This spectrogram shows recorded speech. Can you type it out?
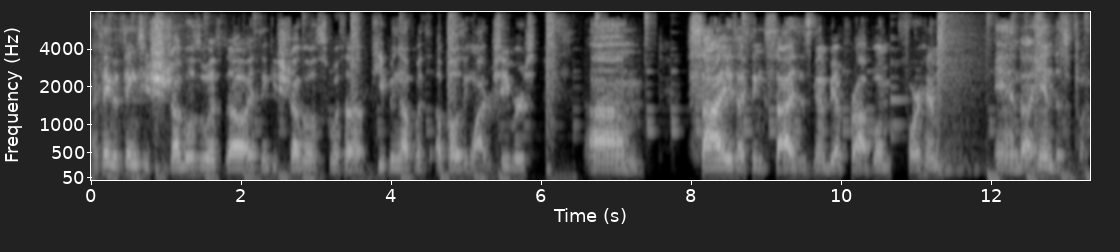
I think the things he struggles with, though, I think he struggles with uh, keeping up with opposing wide receivers. Um, size, I think size is going to be a problem for him, and uh, hand discipline.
